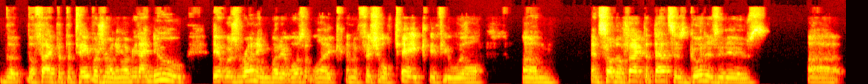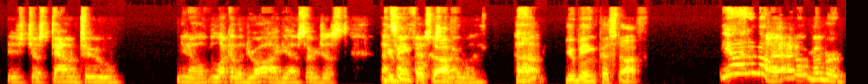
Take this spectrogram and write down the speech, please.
the the fact that the tape was running. I mean, I knew it was running, but it wasn't like an official take, if you will. Um, and so the fact that that's as good as it is uh, is just down to you know luck of the draw, I guess, or just you being pissed off. Huh? You being pissed off. Yeah, I don't know. I, I don't remember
